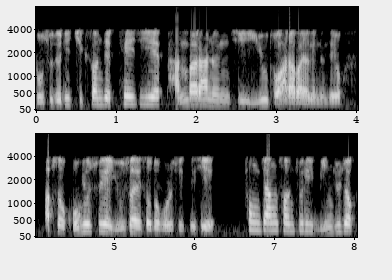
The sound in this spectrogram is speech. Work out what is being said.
교수들이 직선제 폐지에 반발하는지 이유도 알아봐야겠는데요. 앞서 고 교수의 유서에서도 볼 수 있듯이 총장 선출이 민주적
